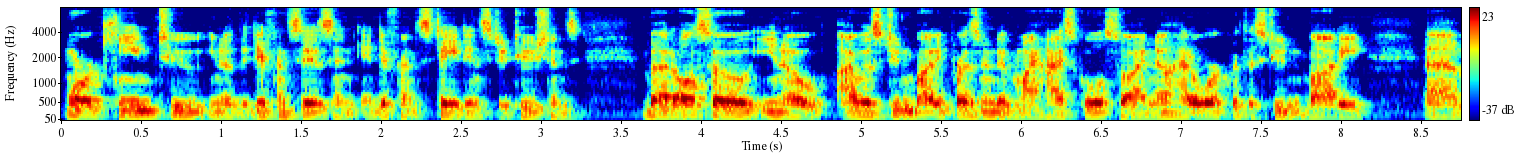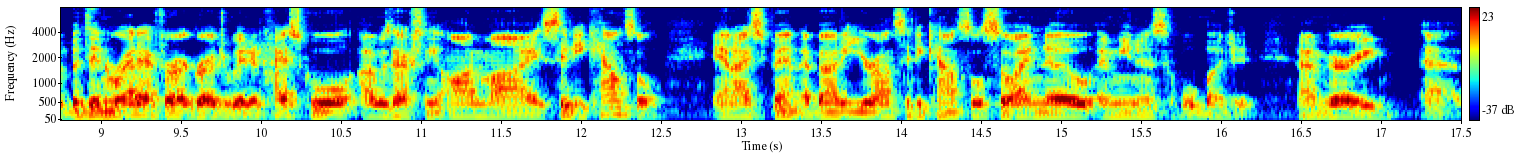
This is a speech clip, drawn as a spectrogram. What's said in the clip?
more keen to you know the differences in, in, different state institutions. But also you know i was student body president of my high school so i know how to work with the student body. Um, but then right after i graduated high school i was actually on my city council and i spent about a year on city council so i know a municipal budget. I'm very uh,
